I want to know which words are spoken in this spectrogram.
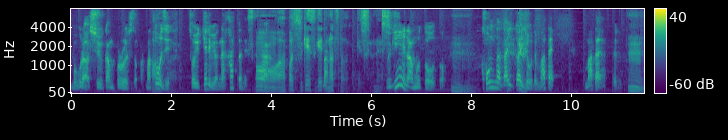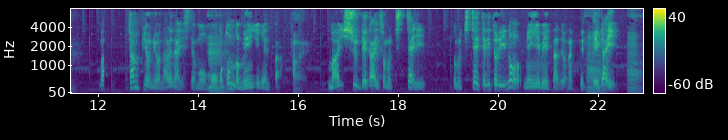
僕らは週刊プロレスとか、まあ当時は、いはいそういうテレビはなかったですかああら、ああやっぱりすげえすげえってなってたわけですよね。すげえな、武藤と。うん。こんな大会場でまた、またやってる。うん。チャンピオンにはなれないにしても、もうほとんどメインイベンター。はい。毎週でかい、そのちっちゃい、そのちっちゃいテリトリーのメインイベンターではなくて、うんでかい、うん。は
